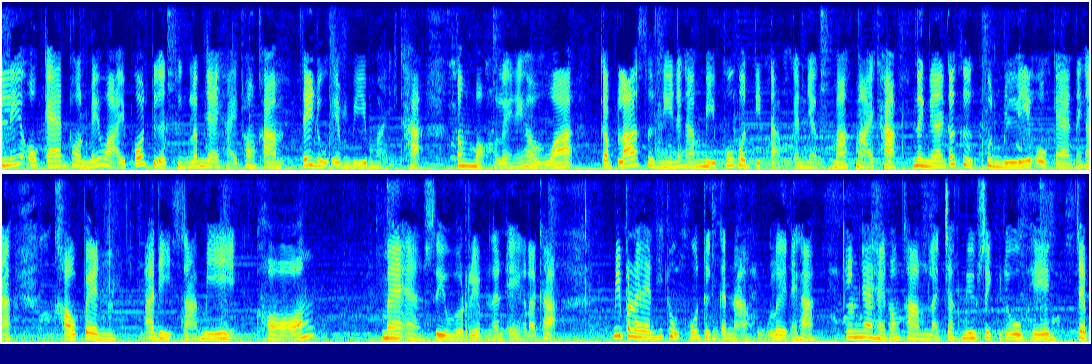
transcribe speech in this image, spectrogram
ิลลี่โอแกนทนไม่ไหวโพสเดือดถึงลำไยหายทองคำได้ดู MV ใหม่ค่ะ ต้องบอกเลยนะคะว่ากับล่าสุดนี้นะคะมีผู้คนติดตามกันอย่างมากมายค่ะ หนึ่งในนั้นก็คือคุณบิลลี่โอแกนนะคะ เขาเป็นอดีตสามีของแม่แอนซิวเรียมนั่นเองแล้วค่ะ มีประเด็นที่ถูกพูดถึงกันหนาหูเลยนะคะลำไยหายทองคำหลังจากมิวสิกวิดีโอเพลง เจ็บ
